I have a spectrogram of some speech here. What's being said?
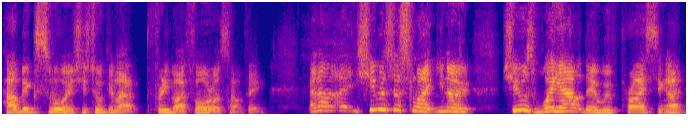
how big small and she's talking like 3 by 4 or something and I, she was just like, you know, she was way out there with pricing, I,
